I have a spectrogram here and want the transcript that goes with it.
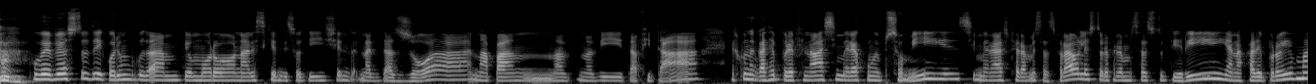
που βεβαίως τότε η κόρη μου που ήταν πιο μωρό να άρεσε της ότι είχε να δει τα ζώα, να πάνε να, να δει τα φυτά. Έρχονται κάθε πρέπει να σήμερα έχουμε ψωμί, σήμερα φέραμε στα φράουλες, τώρα φέραμε στα στο τυρί για να φάτε πρόβλημα.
